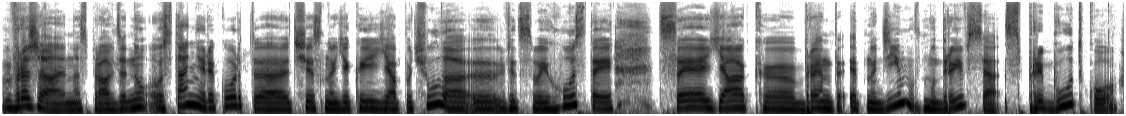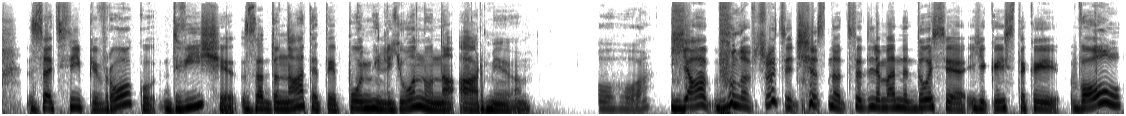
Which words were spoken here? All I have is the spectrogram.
вражає насправді. Ну, останній рекорд, е, чесно, який я почула е, від своїх гостей, це як е, бренд Етнодім вмудрився з прибутку за ці півроку двічі задонатити по мільйону на армію. Ого. Я була в шоці, чесно, це для мене досі якийсь такий вау,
